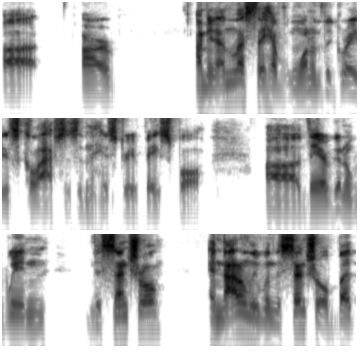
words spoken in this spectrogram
uh, are, I mean, unless they have one of the greatest collapses in the history of baseball, uh, they are going to win the Central, and not only win the Central, but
